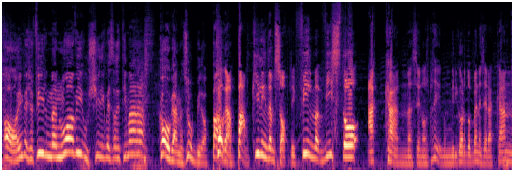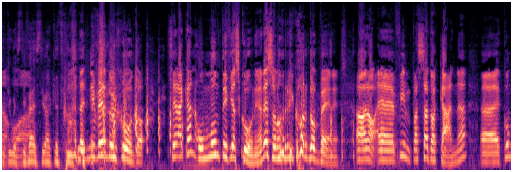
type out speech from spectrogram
Oh, invece film nuovi usciti questa settimana. Kogan, subito. pam. Kogan, pam, Killing Them Softly, film visto a Cannes, se non sbaglio, non mi ricordo bene se era a Cannes Tutti questi a... festival che ti Guarda, ne perdo il conto. Se era a Cannes o Montefiascone, adesso non ricordo bene. Ah, no, è film passato a Cannes, eh, con.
